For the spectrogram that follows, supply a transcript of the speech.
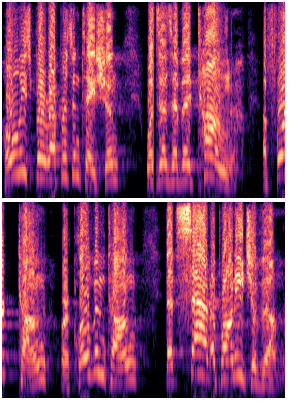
Holy Spirit representation was as of a tongue, a forked tongue or a cloven tongue that sat upon each of them.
